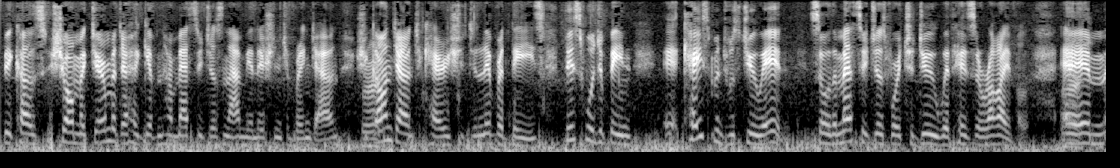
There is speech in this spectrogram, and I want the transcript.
because Sean McDermott had given her messages and ammunition to bring down. She'd Right. gone down to Kerry. She delivered these. This would have been uh, Casement was due in, so the messages were to do with his arrival. Right. Um,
